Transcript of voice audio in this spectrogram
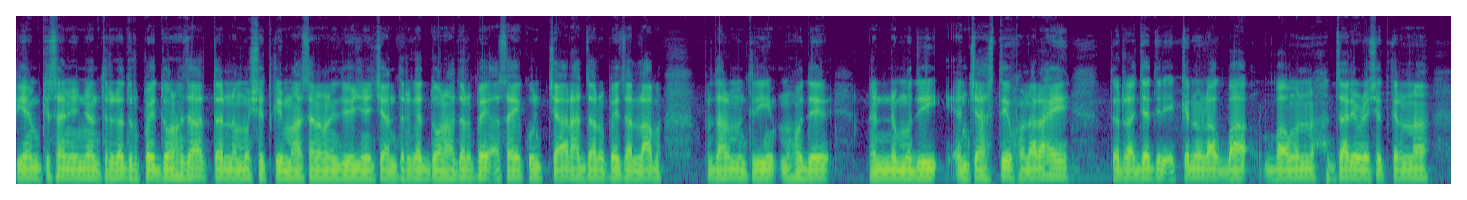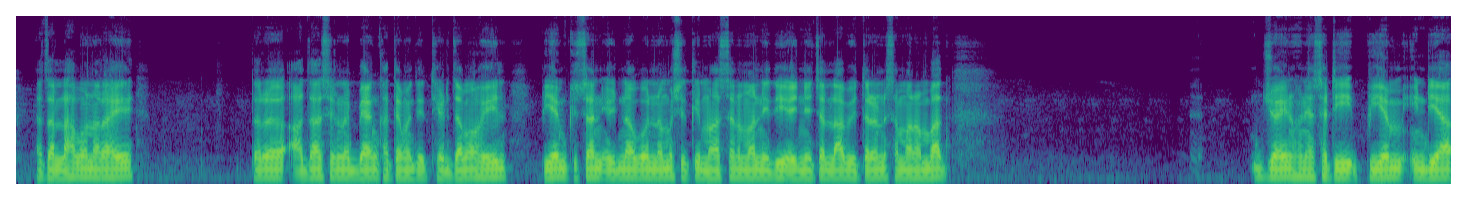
पी एम किसान योजनेअंतर्गत रुपये दोन हजार तर नमो शेतकरी महासन्मान निधी योजनेच्या अंतर्गत दोन हजार रुपये असा एकूण चार हजार रुपयाचा लाभ प्रधानमंत्री महोदय नरेंद्र मोदी यांच्या हस्ते होणार आहे. तर राज्यातील एक्क्याण्णव लाख बा बावन्न हजार एवढ्या शेतकऱ्यांना याचा लाभ होणार आहे. तर आधार श्रेणी बँक खात्यामध्ये थेट जमा होईल. पी एम किसान योजना व नमो शेतकरी महासन्मान निधी योजनेच्या लाभ वितरण समारंभात जॉईन होण्यासाठी पी एम इंडिया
